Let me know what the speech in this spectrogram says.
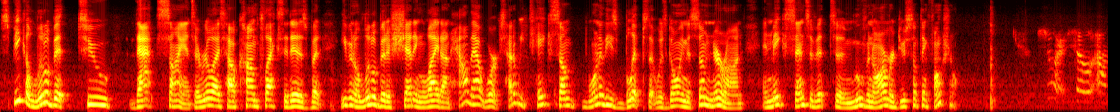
speak a little bit to that science. I realize how complex it is, but even a little bit of shedding light on how that works. How do we take some one of these blips that was going to some neuron and make sense of it to move an arm or do something functional? Sure. So, um,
